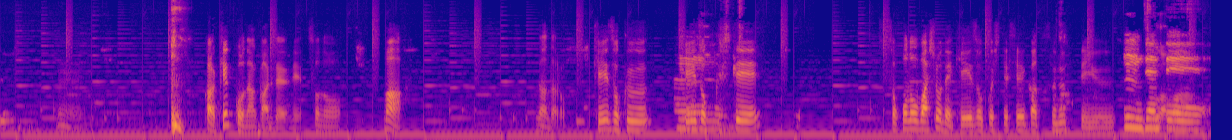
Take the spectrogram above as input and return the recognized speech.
うんだから結構なんかあれだよね、その、まあ、なんだろう、継続、継続して、そこの場所で継続して生活するっていううん、うん、前提。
